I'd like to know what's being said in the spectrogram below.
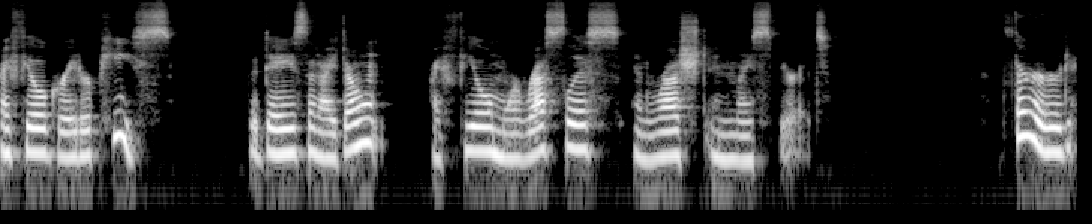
I feel greater peace. The days that I don't, I feel more restless and rushed in my spirit. Third,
